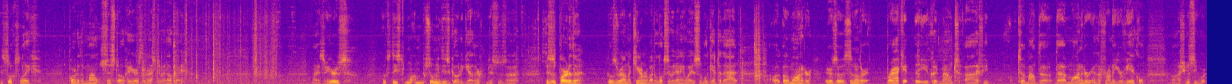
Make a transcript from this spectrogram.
this looks like part of the mount system. Okay, here's the rest of it. Okay. Alright, so here's, looks these, I'm assuming these go together. This is, uh, this is part of the goes around the camera by the looks of it anyway, so we'll get to that. A, a monitor. There's, a, another bracket that you could mount uh, if you to mount the, the monitor in the front of your vehicle. Uh, as you can see, what.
